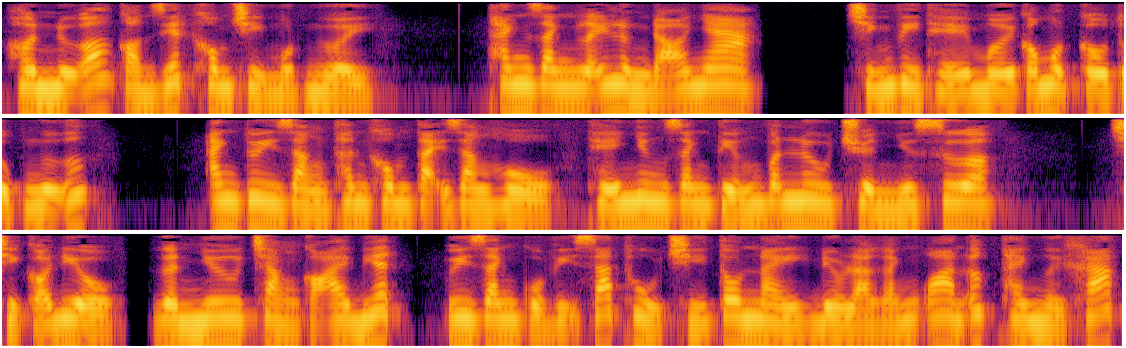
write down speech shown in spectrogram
hơn nữa còn giết không chỉ một người. Thanh danh lẫy lừng đó nha. Chính vì thế mới có một câu tục ngữ. Anh tuy rằng thân không tại giang hồ, thế nhưng danh tiếng vẫn lưu truyền như xưa. Chỉ có điều, gần như chẳng có ai biết, uy danh của vị sát thủ trí tôn này đều là gánh oan ức thay người khác,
